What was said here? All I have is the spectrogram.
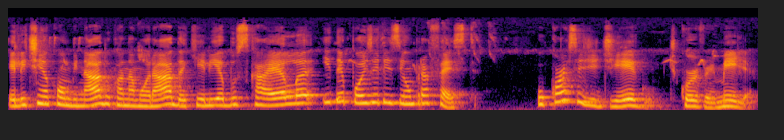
Ele tinha combinado com a namorada que ele ia buscar ela e depois eles iam para a festa. O Corsa de Diego, de cor vermelha,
